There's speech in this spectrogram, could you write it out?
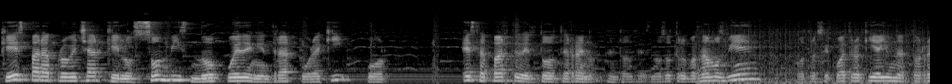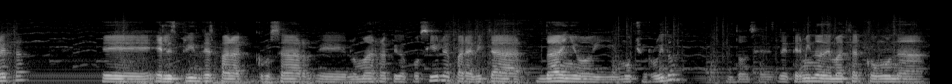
Que es para aprovechar que los zombies no pueden entrar por aquí, por esta parte del todoterreno. Entonces nosotros pasamos bien. Otro C4 aquí hay una torreta eh, el sprint es para cruzar eh, lo más rápido posible, para evitar daño y mucho ruido. Entonces le termino de matar con una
